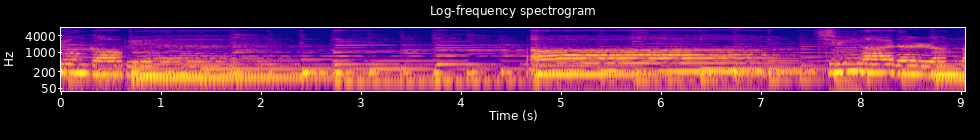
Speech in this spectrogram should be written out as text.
用告别。呐，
